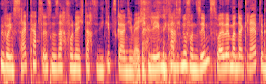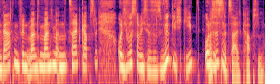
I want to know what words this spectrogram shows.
Übrigens, Zeitkapsel ist eine Sache, von der ich dachte, die gibt's gar nicht im echten Leben. Die kannte ich nur von Sims, weil wenn man da gräbt im Garten, findet man manchmal eine Zeitkapsel. Und ich wusste aber nicht, dass es wirklich gibt. Und Was es, ist eine Zeitkapsel?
